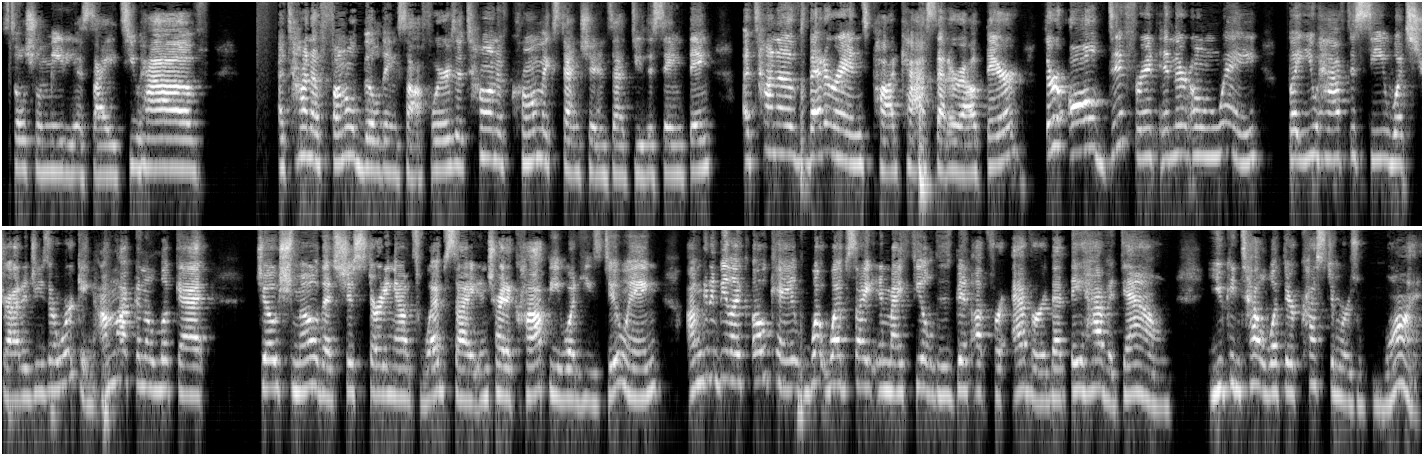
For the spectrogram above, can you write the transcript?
social media sites. You have a ton of funnel building softwares, a ton of Chrome extensions that do the same thing, a ton of veterans podcasts that are out there. They're all different in their own way, but you have to see what strategies are working. I'm not going to look at Joe Schmo that's just starting out out's website and try to copy what he's doing, I'm going to be like, okay, what website in my field has been up forever that they have it down? You can tell what their customers want.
